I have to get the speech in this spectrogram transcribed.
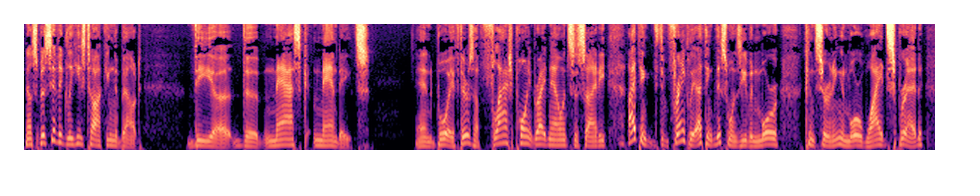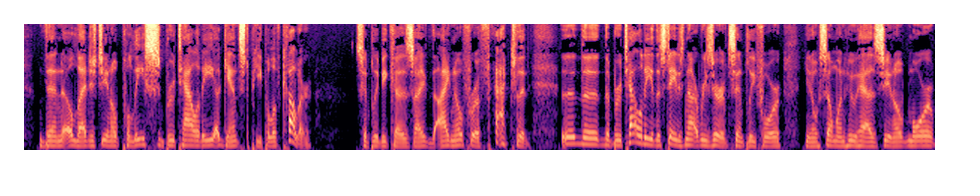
Now, specifically, he's talking about the uh, the mask mandates And boy, if there's a flashpoint right now in society, I think, frankly, I think this one's even more concerning and more widespread than alleged, you know, police brutality against people of color. Simply because I, I know for a fact that the, the, the brutality of the state is not reserved simply for you know someone who has you know more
